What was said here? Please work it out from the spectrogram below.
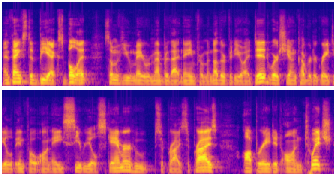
And thanks to BxBullet, some of you may remember that name from another video I did where she uncovered a great deal of info on a serial scammer who, surprise, surprise, operated on Twitch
